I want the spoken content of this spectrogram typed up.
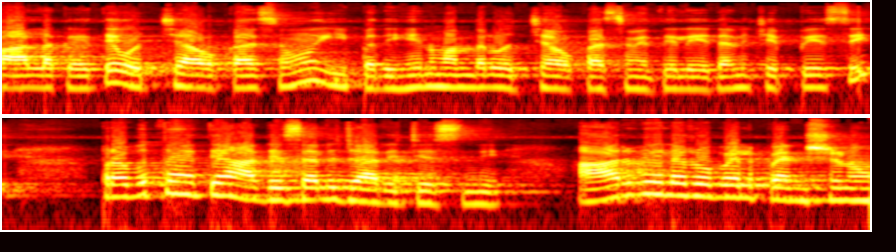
వాళ్ళకైతే వచ్చే అవకాశం ఈ పదిహేను వందలు వచ్చే అవకాశం అయితే లేదని చెప్పేసి ప్రభుత్వం అయితే ఆదేశాలు జారీ చేసింది. ఆరు వేల రూపాయల పెన్షను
